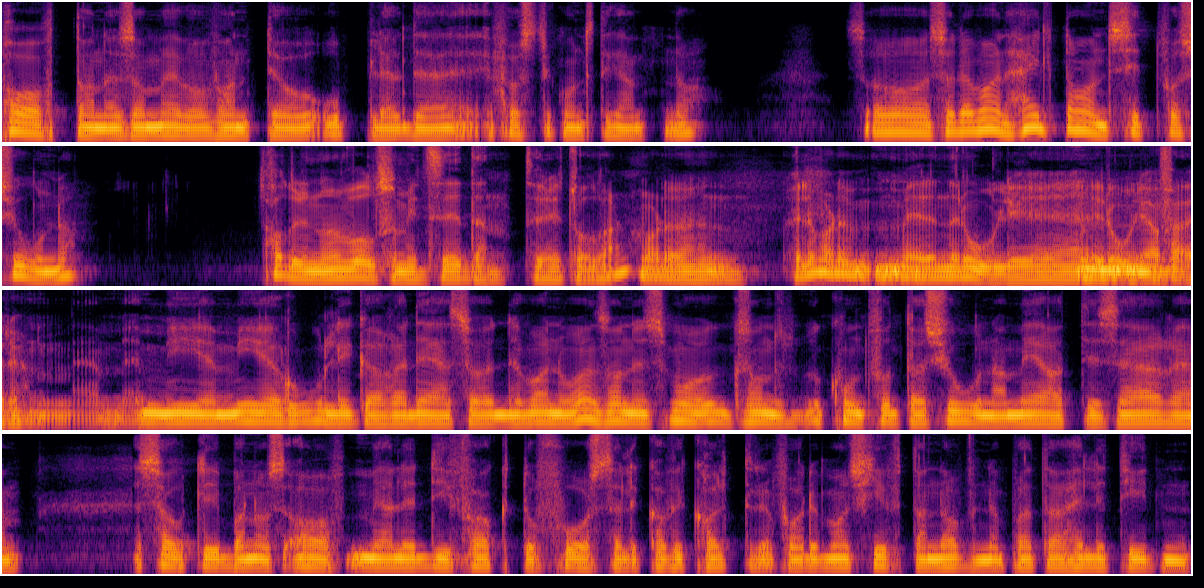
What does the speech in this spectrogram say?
partene som jeg var vant til å oppleve i første kontingenten, da. Så, så, det var en helt annen situasjon, da. Hadde du noen voldsomme incidenter i Tollvern? eller var det mer en rolig, rolig affære? Mm, mye, mye roligere det. Så det var noen sånne små sånne konfrontasjoner med at disse her South Libanos Army, eller de facto force, eller hva vi kalte det for. det Man skifta navnet på dette hele tiden.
